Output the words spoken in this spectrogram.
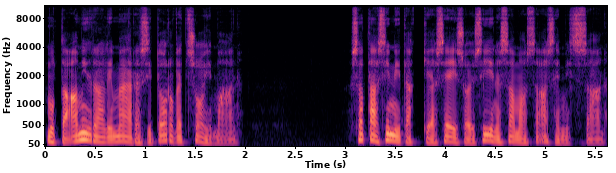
Mutta amiraali määräsi torvet soimaan. Sata sinitakkia seisoi siinä samassa asemissaan.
